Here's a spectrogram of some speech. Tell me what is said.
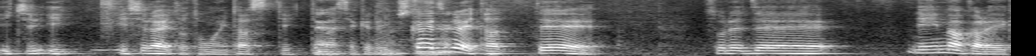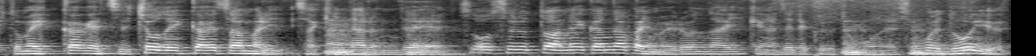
イスラエルと共に立つって言ってましたけど、1か月ぐらい経ってそれでで今から行くとまあ1か月ちょうど1か月余り先になるんで、うん、そうするとアメリカの中にもいろんな意見が出てくると思うので、そこでどういう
